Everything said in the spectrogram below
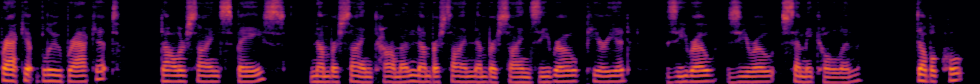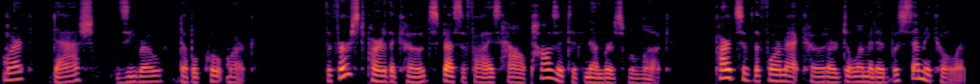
Bracket, blue bracket, dollar sign space, number sign, comma, number sign, number sign, 0, period, 0, 0, semicolon, double quote mark, dash, 0, double quote mark. The first part of the code specifies how positive numbers will look. Parts of the format code are delimited with semicolon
